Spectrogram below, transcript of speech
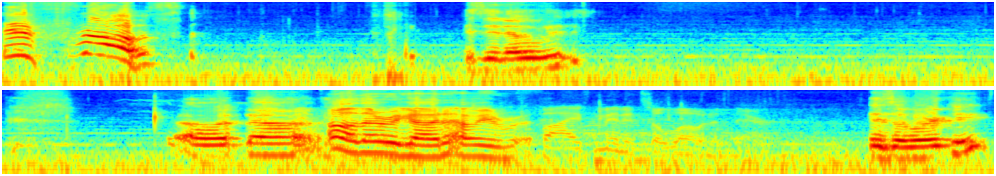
It froze! Is it over? Oh no! Oh, there we go. Now we... Five minutes alone in there. Is it working?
